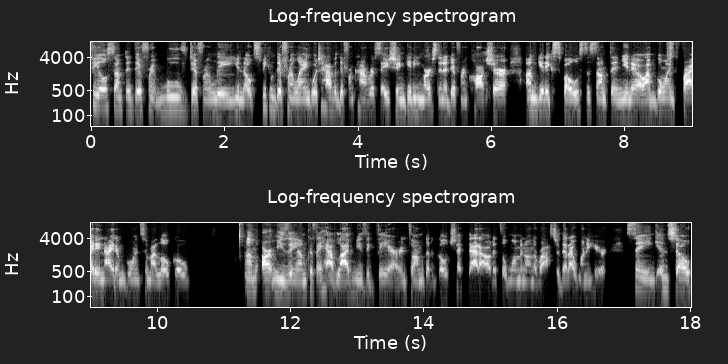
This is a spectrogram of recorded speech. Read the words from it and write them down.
feel something different, move differently, you know, speak a different language, have a different conversation, get immersed in a different culture, um, get exposed to something. You know, I'm going Friday night, I'm going to my local um, art museum because they have live music there. And so I'm going to go check that out. It's a woman on the roster that I want to hear sing. And so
